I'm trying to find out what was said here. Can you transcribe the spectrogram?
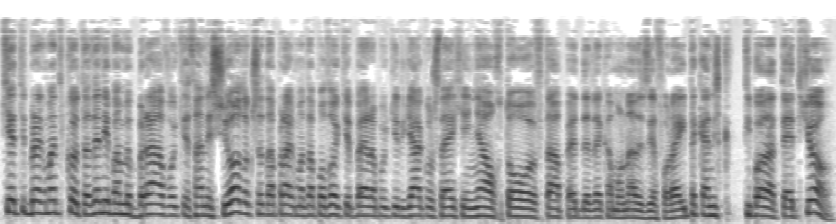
και την πραγματικότητα. Δεν είπαμε μπράβο και θα είναι αισιόδοξα τα πράγματα από εδώ και πέρα που ο Κυριάκος θα έχει 9, 8, 7, 5, 10 μονάδες διαφορά. Είπε κανείς τίποτα τέτοιο;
